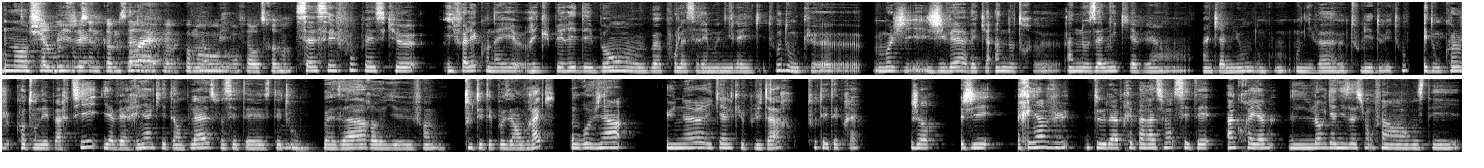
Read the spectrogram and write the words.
Non, Ton je suis obligée. fonctionne comme ça, Ouais. donc, euh, comment, Non, comment faire autrement? C'est assez fou parce que il fallait qu'on aille récupérer des bancs euh, bah, pour la cérémonie laïque et tout. Donc euh, moi j'y vais avec un de, notre, un de nos amis qui avait un, un camion, donc on, on y va euh, tous les deux et tout. Et donc quand, je- quand on est parti, il y avait rien qui était en place. Enfin, c'était c'était tout Mm. bazar. avait- Enfin tout était posé en vrac. On revient une heure et quelques plus tard, tout était prêt. Genre j'ai rien vu de la préparation. C'était incroyable. L'organisation, enfin c'était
